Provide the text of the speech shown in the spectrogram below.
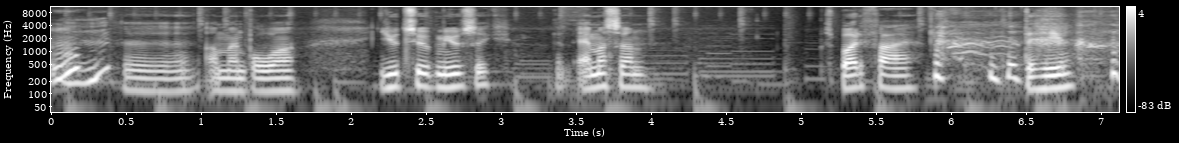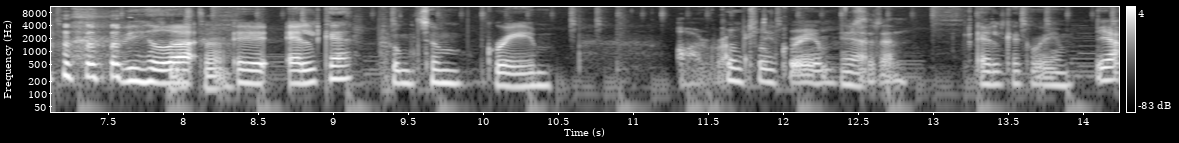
Mm. Mm. Øh, om man bruger YouTube Music, Amazon, Spotify, det hele. Vi hedder øh, alga.gram. Punktum Graham. Ja, Sådan. algagram. Ja.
